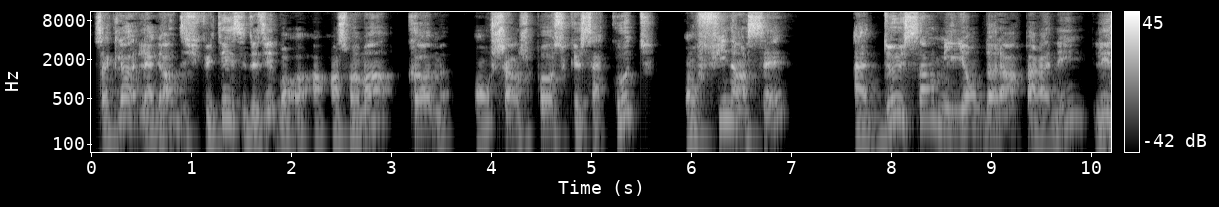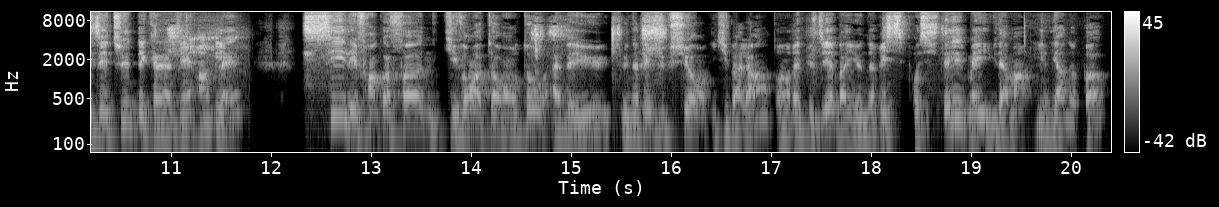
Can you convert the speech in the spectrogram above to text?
C'est que là, la grande difficulté, c'est de dire, bon, en, en ce moment, comme on charge pas ce que ça coûte, on finançait à 200 millions de dollars par année les études des Canadiens anglais. Si les francophones qui vont à Toronto avaient eu une réduction équivalente, on aurait pu dire ben, il y a une réciprocité, mais évidemment, il n'y en a pas.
